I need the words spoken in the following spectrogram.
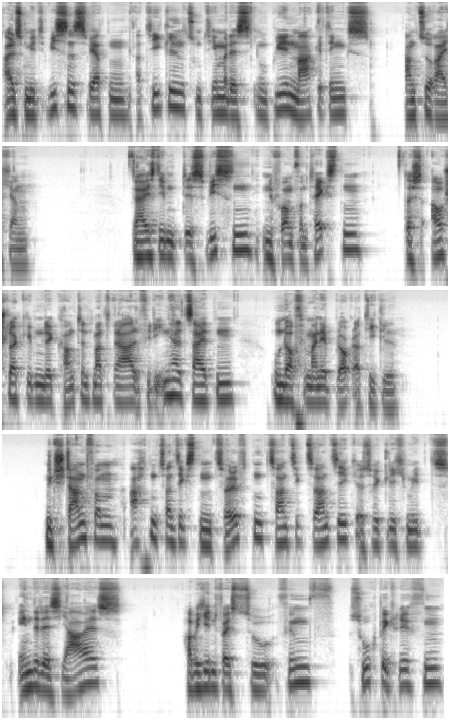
als mit wissenswerten Artikeln zum Thema des Immobilienmarketings anzureichern. Da heißt eben das Wissen in Form von Texten, das ausschlaggebende Content-Material für die Inhaltsseiten und auch für meine Blogartikel. Mit Stand vom 28.12.2020, also wirklich mit Ende des Jahres, habe ich jedenfalls zu fünf Suchbegriffen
